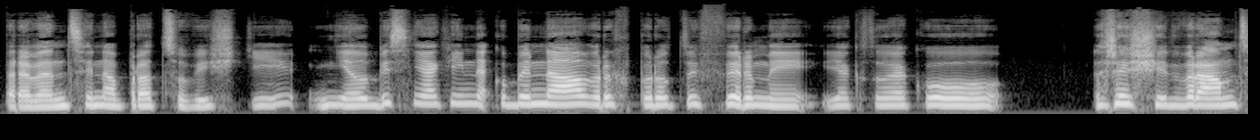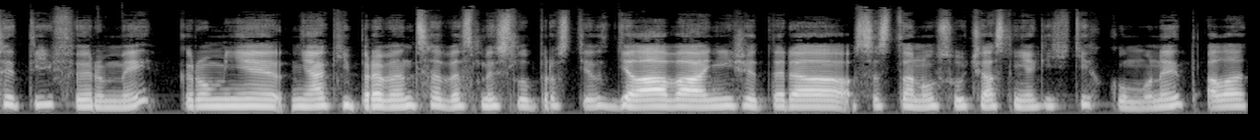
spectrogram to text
prevenci na pracovišti, měl bys nějaký návrh pro ty firmy, jak to jako řešit v rámci té firmy, kromě nějaký prevence ve smyslu prostě vzdělávání, že teda se stanou součástí nějakých těch komunit, ale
